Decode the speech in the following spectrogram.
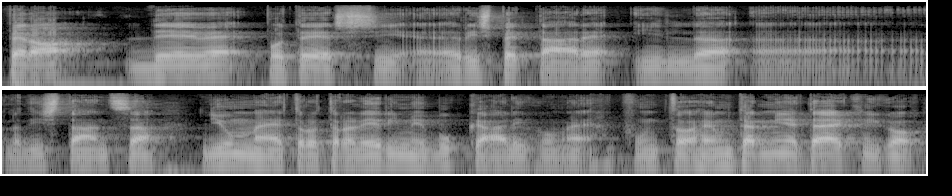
però deve potersi eh, rispettare il, eh, la distanza di un metro tra le rime buccali, come appunto è un termine tecnico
